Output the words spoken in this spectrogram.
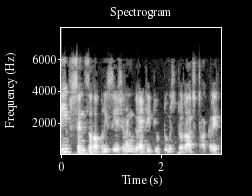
deep sense of appreciation and gratitude to Mr. Raj Thackeray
